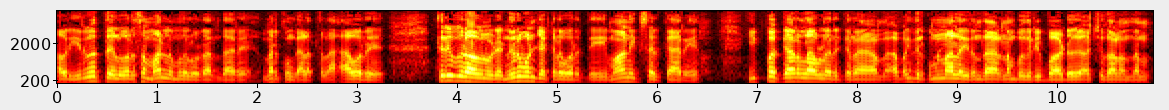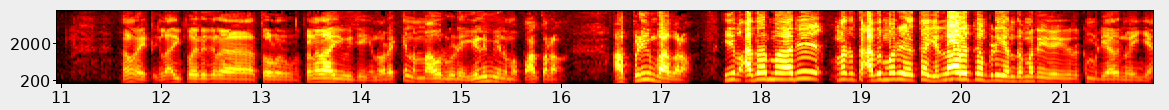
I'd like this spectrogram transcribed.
அவர் இருபத்தேழு வருஷம் மாநில முதல்வராக இருந்தார் மேற்கும் காலத்தில். அவர் திரிபுராவினுடைய நிறுவன் சக்கரவர்த்தி மாணிக் சர்க்கார். இப்போ கேரளாவில் இருக்கிற இதற்கு முன்னால் இருந்த நம்பூதிரி பாடு அச்சுதானந்தன். ரைட்டுங்களா? இப்போ இருக்கிற தோழர் பினராயி விஜயன் வரைக்கும் நம்ம அவர்களுடைய எளிமையை நம்ம பார்க்குறோம். அப்படியும் பார்க்குறோம். இவ் அதை மாதிரி மற்ற அது மாதிரி இருக்கா? எல்லாருக்கும் அப்படி அந்த மாதிரி இருக்க முடியாதுன்னு வைங்க.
